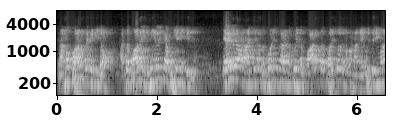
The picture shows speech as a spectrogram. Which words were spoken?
நம்ம பாலத்தை கட்டிட்டோம் அந்த பாலம் இன்னி வரைக்கும் அப்படியே நிக்குது ஜெயலலிதா ஆட்சியில் அந்த போலீஸ்காரங்க போய் இந்த பாலத்தை பரிசோதனை பண்ணாங்க எப்படி தெரியுமா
